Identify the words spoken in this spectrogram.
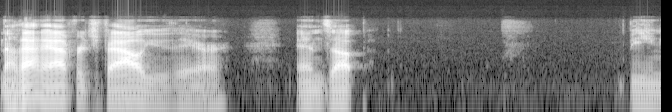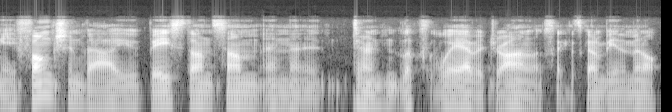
Now that average value there ends up being a function value based on some, and then it turn, looks the way I have it drawn, it looks like it's going to be in the middle.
